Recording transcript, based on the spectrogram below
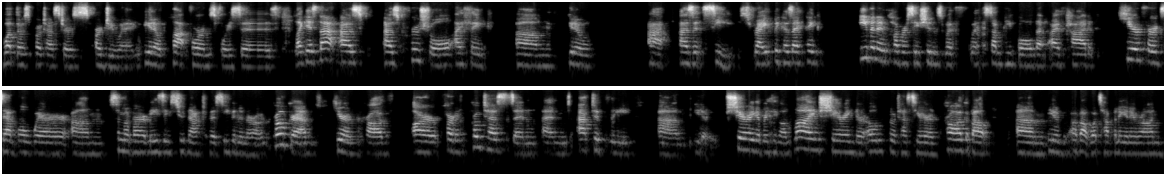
what those protesters are doing you know platforms voices like is that as as crucial i think um, you know uh, as it seems, right? Because I think even in conversations with with some people that I've had here, for example, where um, some of our amazing student activists, even in our own program here in Prague, are part of protests and and actively, um, you know, sharing everything online, sharing their own protests here in Prague about um, you know about what's happening in Iran.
